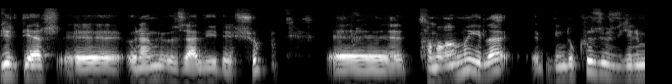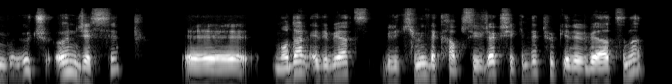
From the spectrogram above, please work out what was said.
bir diğer e, önemli özelliği de şu, e, tamamıyla 1923 öncesi e, modern edebiyat birikimini de kapsayacak şekilde Türk edebiyatını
